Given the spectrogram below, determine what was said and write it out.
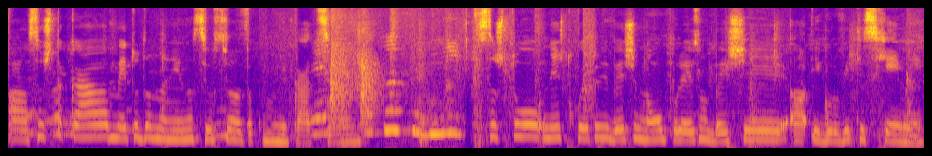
А, също така метода на ненасилствената комуникация. Също нещо, което ми беше много полезно, беше а, игровите схеми.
